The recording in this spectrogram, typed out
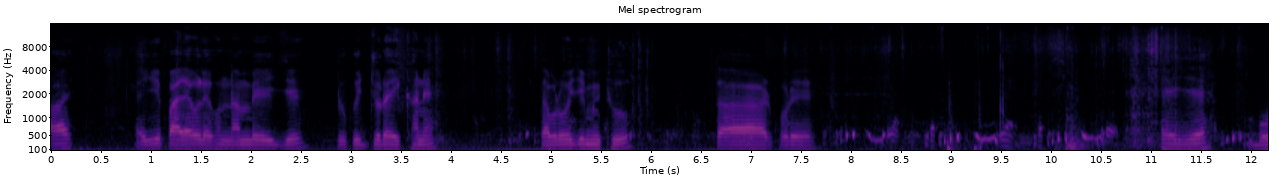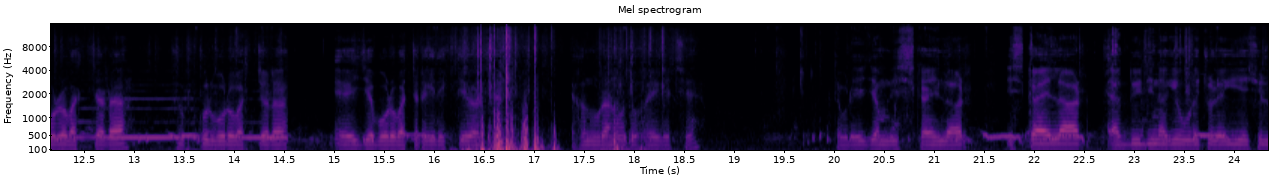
আয় এই যে পায়রাগুলো এখন নামবে এই যে টুকুর জোড়া এখানে তারপরে ওই যে মিঠু তারপরে এই যে বড় বাচ্চাটা শুক্কুর বড় বাচ্চাটা এই যে বড় বাচ্চাটাকে দেখতে পাচ্ছেন এখন উড়ান মতো হয়ে গেছে। তারপরে এই যে আমরা স্কাইলার স্কাইলার এক দুই দিন আগে উড়ে চলে গিয়েছিল।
